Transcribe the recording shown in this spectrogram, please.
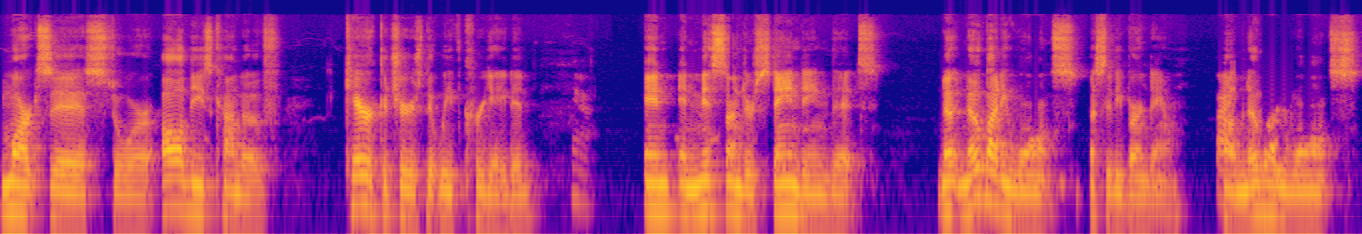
Marxist or all these kind of caricatures that we've created Yeah. and and misunderstanding that no nobody wants a city burned down. Right. Um, nobody wants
